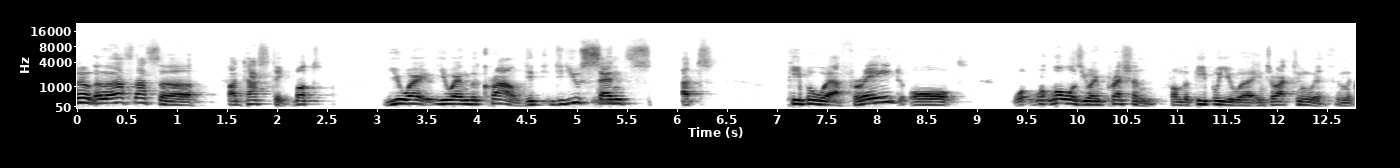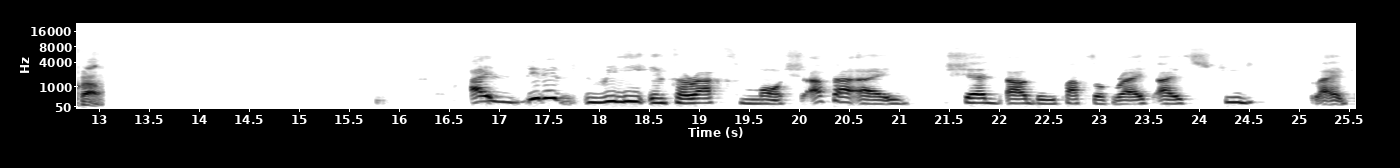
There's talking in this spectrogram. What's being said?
No, no that's that's uh fantastic. But you were you were in the crowd. Did did you sense that people were afraid, or what, what was your impression from the people you were interacting with in the crowd? I didn't really interact much. After I shared out the packs of rice, I stood like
